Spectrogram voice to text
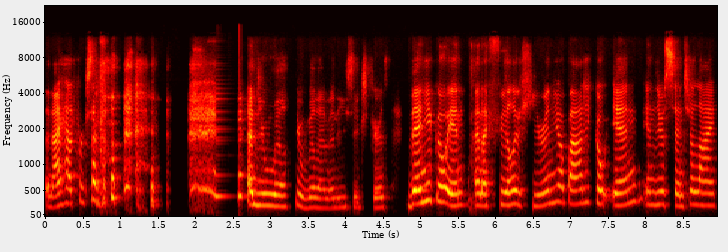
than I had, for example, and you will, you will have an easy experience. Then you go in, and I feel it here in your body. Go in in your center line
